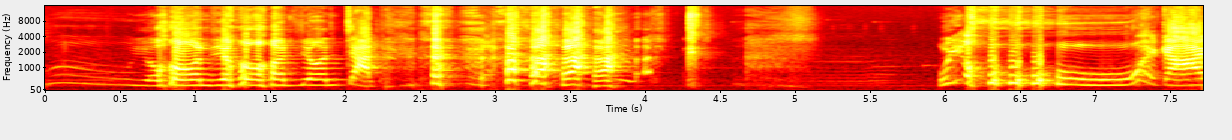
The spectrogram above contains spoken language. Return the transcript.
วู้โยนโยนโยนจัด อุ้ยโอ้โหไอ้กาย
